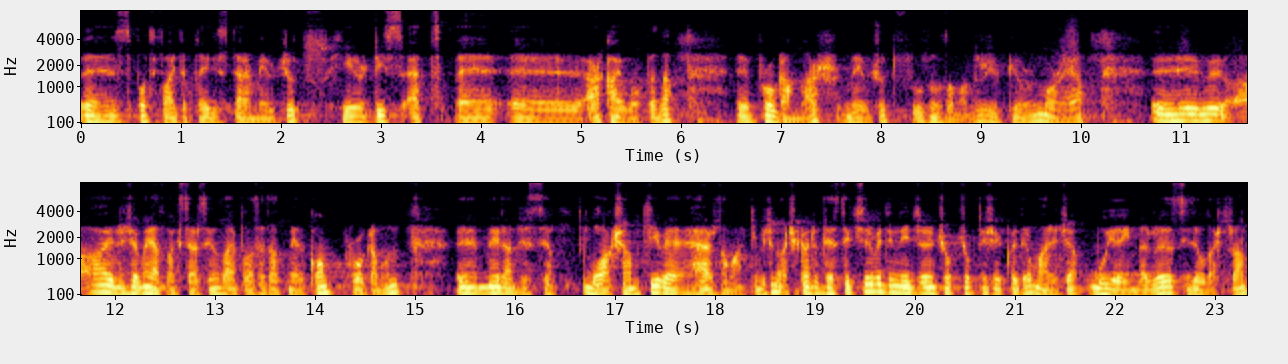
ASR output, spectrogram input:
E, Spotify'da playlistler mevcut. Hear This at e, e, Archive.org'da da e, programlar mevcut. Uzun zamandır yüklüyorum oraya. E, ayrıca mail atmak isterseniz iPlus.mail.com programın e, mail adresi bu akşamki ve her zamanki. Bütün Açık Radyo destekçileri ve dinleyicilerine çok çok teşekkür ederim. Ayrıca bu yayınları size ulaştıran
